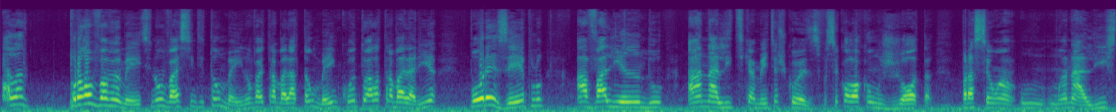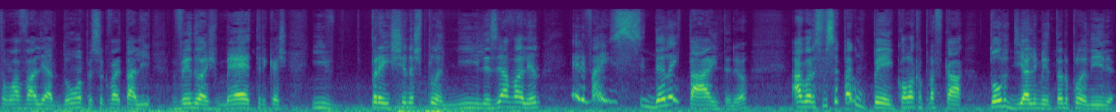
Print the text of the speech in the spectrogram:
ela provavelmente não vai se sentir tão bem, não vai trabalhar tão bem quanto ela trabalharia, por exemplo, avaliando analiticamente as coisas. Se você coloca um J para ser uma, um, um, analista, um avaliador, uma pessoa que vai estar tá ali vendo as métricas e preenchendo as planilhas e avaliando, ele vai se deleitar, entendeu? Agora, se você pega um P e coloca para ficar todo dia alimentando planilha,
